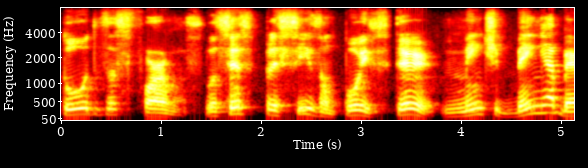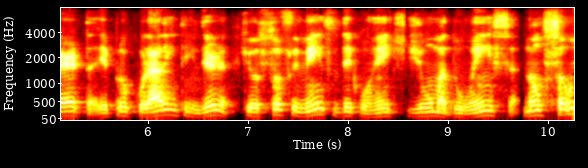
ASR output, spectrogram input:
todas as formas. Vocês precisam, pois, ter mente bem aberta e procurar entender que os sofrimentos decorrentes de uma doença não são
